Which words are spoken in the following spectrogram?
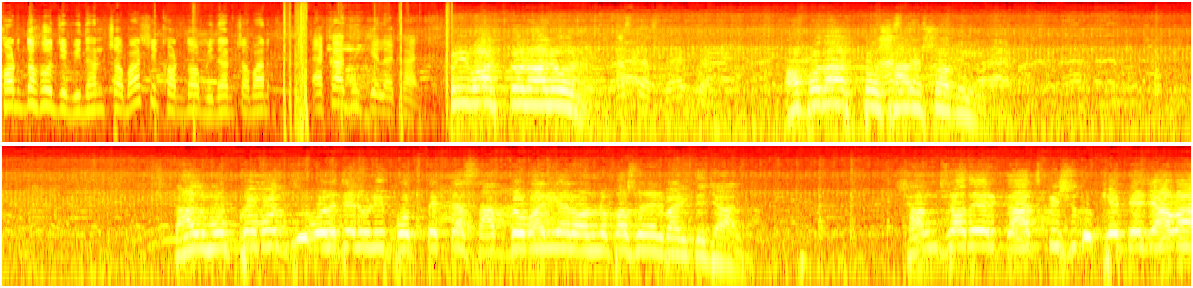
খড়দহ যে বিধানসভা সেই খড়দহ বিধানসভার একাধিক এলাকায়। পরিবর্তন আনুন। অপদার্থ সাংসদে। কাল মুখ্যমন্ত্রী বলেছেন উনি প্রত্যেকটা শ্রাদ্ধ বাড়ি আর অন্নপ্রাশনের বাড়িতে যান। সাংসদের কাজ কি শুধু খেতে যাওয়া?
